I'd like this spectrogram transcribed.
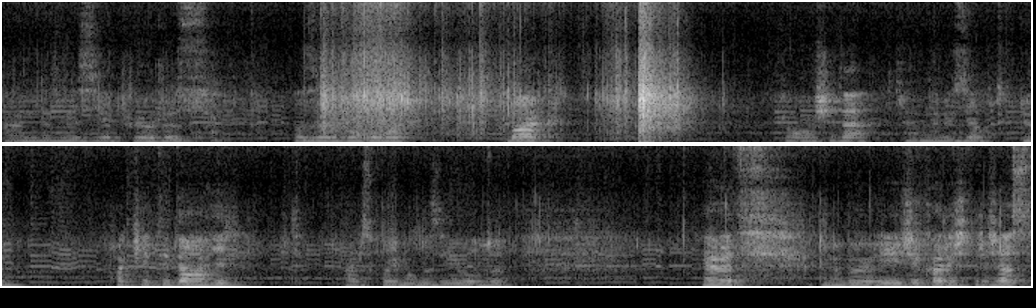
kendimiz yapıyoruz. Hazır burada bak. Bak. Lavaşı da kendimiz yaptık dün. Paketi dahil. Ters koymamız iyi oldu. Evet. Bunu böyle iyice karıştıracağız.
